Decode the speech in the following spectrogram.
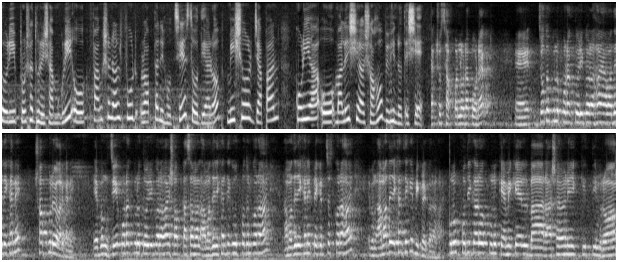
তৈরি প্রসাধনী সামগ্রী ও ফাংশনাল ফুড রপ্তানি হচ্ছে সৌদি আরব মিশর জাপান কোরিয়া ও মালয়েশিয়া সহ বিভিন্ন দেশে। একশো ছাপ্পান্নটা প্রোডাক্ট যতগুলো প্রোডাক্ট তৈরি করা হয় আমাদের এখানে সবগুলোই অর্গানিক এবং যে প্রোডাক্টগুলো তৈরি করা হয়, সব কাঁচামাল আমাদের এখান থেকে উৎপাদন করা হয়, আমাদের এখানে প্যাকেটজাত করা হয় এবং আমাদের এখান থেকে বিক্রয় করা হয়। কোনো ক্ষতিকারক কোনো কেমিক্যাল বা রাসায়নিক কৃত্রিম রং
